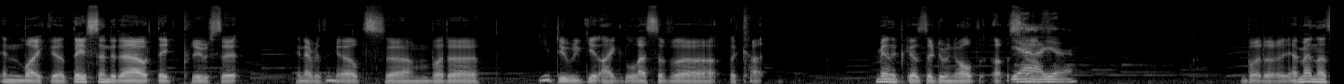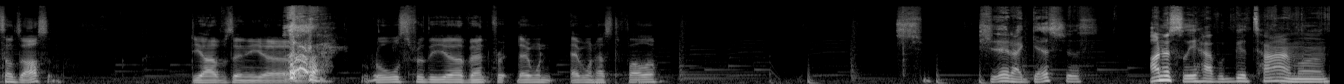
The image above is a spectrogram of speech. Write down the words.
and like uh, they send it out, they produce it, and everything else. Um, but uh, you do get like less of a, a cut, mainly because they're doing all the other Yeah, stuff. yeah. Yeah. But uh, yeah, man, that sounds awesome. Do you have any uh, rules for the uh, event for that everyone everyone has to follow? Shit, I guess just honestly have a good time. Um,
